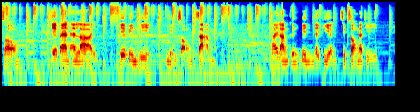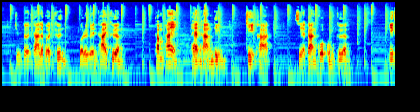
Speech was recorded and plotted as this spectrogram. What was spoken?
2. Japan Airlines เที่ยวบินที่ 123 ภายหลังขึ้นบินได้เพียง 12 นาที จึงเกิดการระเบิดขึ้นบริเวณท้ายเครื่องทำให้แผนหางดิ่งฉีกขาด เสียการควบคุมเครื่อง อีก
